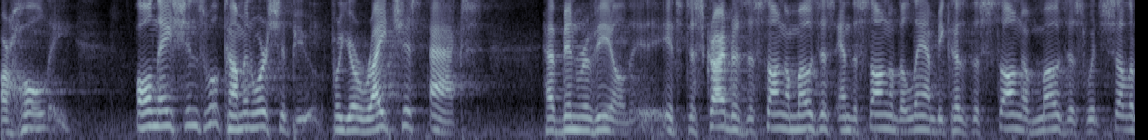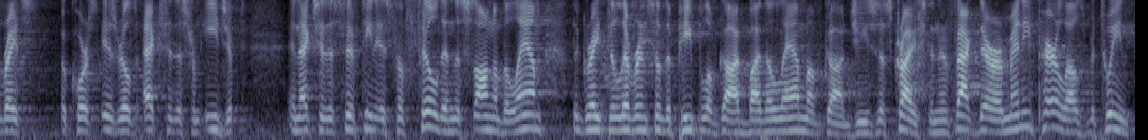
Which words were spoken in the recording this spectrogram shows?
are holy. All nations will come and worship you, for your righteous acts have been revealed. It's described as the Song of Moses and the Song of the Lamb because the Song of Moses, which celebrates, of course, Israel's exodus from Egypt in Exodus 15, is fulfilled in the Song of the Lamb, the great deliverance of the people of God by the Lamb of God, Jesus Christ. And in fact, there are many parallels between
